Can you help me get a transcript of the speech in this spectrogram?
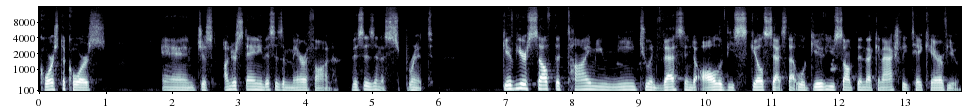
course to course and just understanding this is a marathon. This isn't a sprint. Give yourself the time you need to invest into all of these skill sets that will give you something that can actually take care of you.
